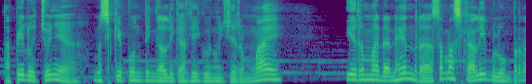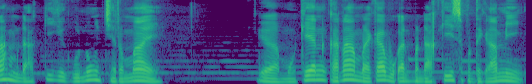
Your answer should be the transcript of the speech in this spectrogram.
Tapi lucunya, meskipun tinggal di kaki Gunung Ciremai, Irma dan Hendra sama sekali belum pernah mendaki ke Gunung Ciremai. Ya mungkin karena mereka bukan pendaki seperti kami.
